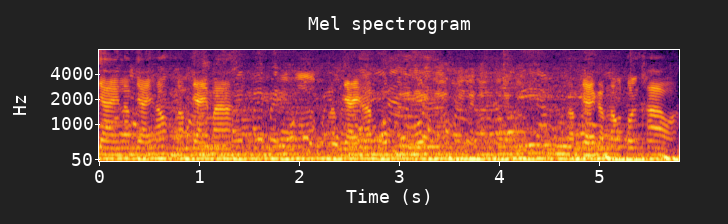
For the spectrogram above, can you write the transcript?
ำไยลำไยเอาลำไยมาลำไยครับลำไยกับน้องต้นข้าวอะ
